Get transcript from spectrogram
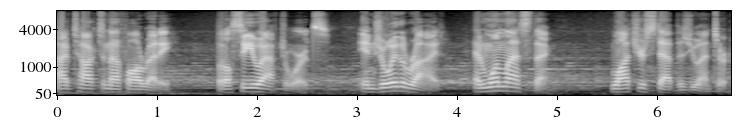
I've talked enough already. But I'll see you afterwards. Enjoy the ride. And one last thing watch your step as you enter.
